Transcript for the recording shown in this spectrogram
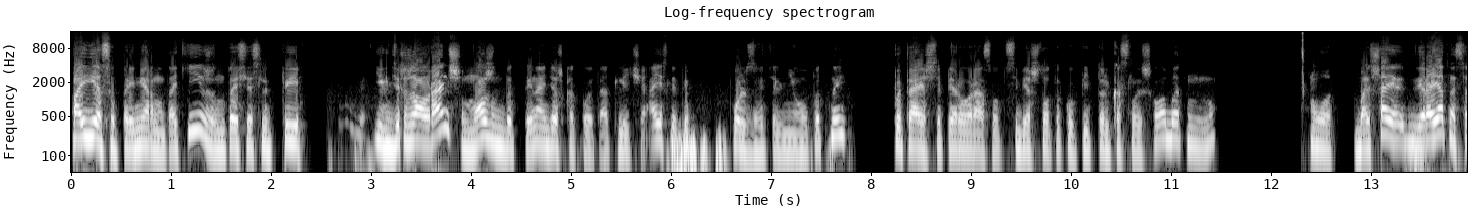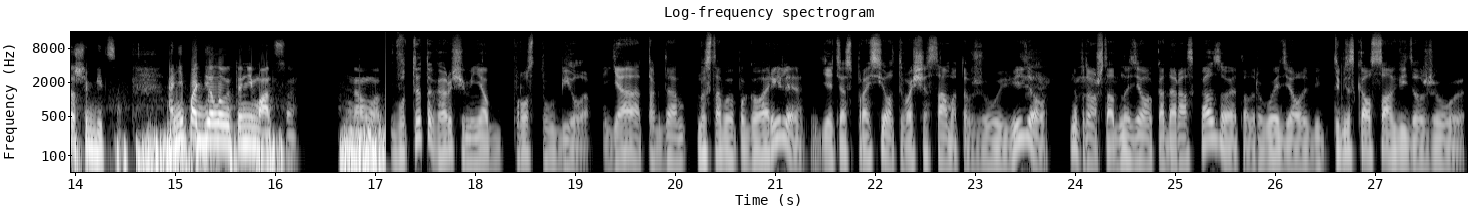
по весу примерно такие же. Ну, то есть, если ты их держал раньше, может быть, ты найдешь какое-то отличие. А если ты пользователь неопытный, пытаешься первый раз вот себе что-то купить, только слышал об этом, ну, вот. Большая вероятность ошибиться. Они подделывают анимацию. Ну, вот. вот это, короче, меня просто убило. Я тогда, мы с тобой поговорили, я тебя спросил, ты вообще сам это вживую видел? Ну, потому что одно дело, когда рассказывают, а другое дело, ты мне сказал, сам видел вживую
